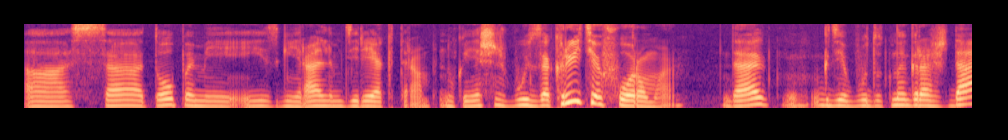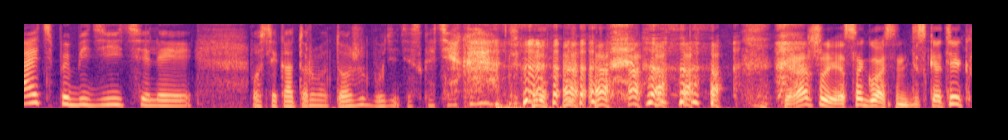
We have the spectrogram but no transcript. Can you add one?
э, с топами и с генеральным директором. Ну, конечно же, будет закрытие форума да, где будут награждать победителей, после которого тоже будет дискотека. Хорошо, я согласен. Дискотек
